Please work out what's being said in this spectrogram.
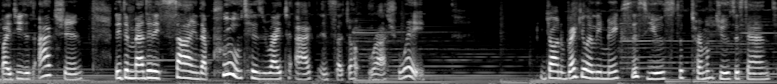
by Jesus' action, they demanded a sign that proved his right to act in such a rash way. John regularly makes this use the term of Jews to stand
